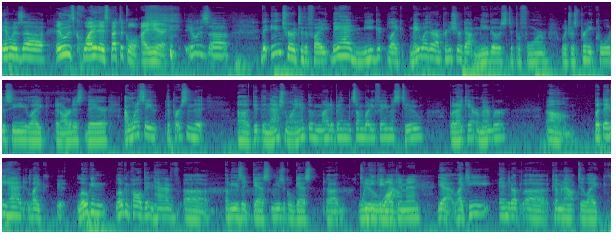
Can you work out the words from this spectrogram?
it was uh, It was quite a spectacle. I hear. it was uh, the intro to the fight. They had Mig like Mayweather. I'm pretty sure got Migos to perform, which was pretty cool to see like an artist there. I want to say the person that uh, did the national anthem might have been somebody famous too, but I can't remember. Um, but then he had like Logan. Logan Paul didn't have uh, a music guest, musical guest uh, when he came walk out. him in. Yeah, like he ended up uh, coming out to like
